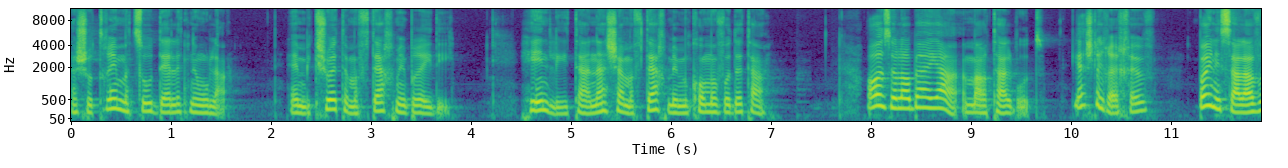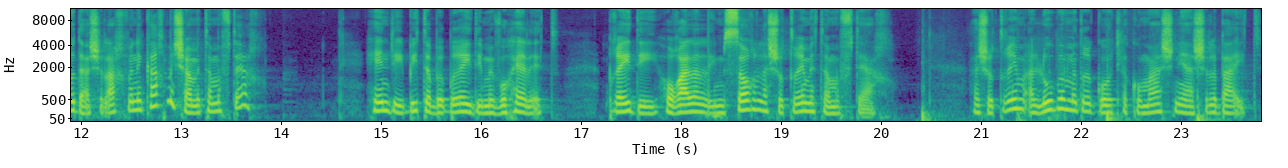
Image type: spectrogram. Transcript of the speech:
השוטרים מצאו דלת נעולה. הם ביקשו את המפתח מבריידי. הינדלי טענה שהמפתח במקום עבודתה. או, זו לא בעיה, אמר טלבוט. יש לי רכב, בואי ניסע לעבודה שלך וניקח משם את המפתח. הינדלי הביטה בבריידי מבוהלת. בריידי הורה לה למסור לשוטרים את המפתח. השוטרים עלו במדרגות לקומה השנייה של הבית.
